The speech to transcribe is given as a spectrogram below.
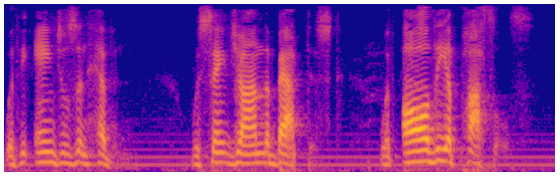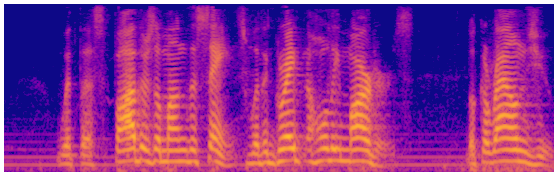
with the angels in heaven with St. John the Baptist, with all the apostles, with the fathers among the saints, with the great and holy martyrs. Look around you.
